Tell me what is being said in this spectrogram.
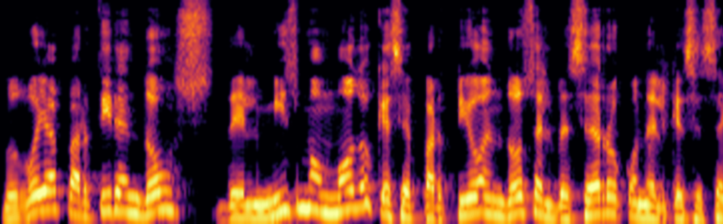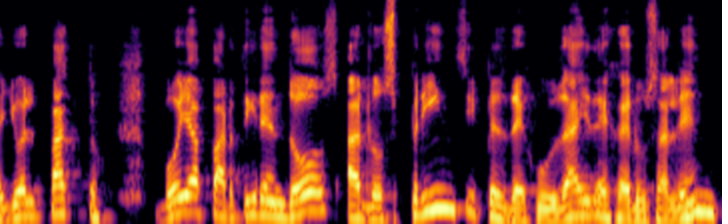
Los voy a partir en dos, del mismo modo que se partió en dos el becerro con el que se selló el pacto. Voy a partir en dos a los príncipes de Judá y de Jerusalén,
